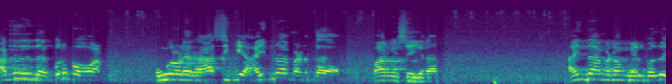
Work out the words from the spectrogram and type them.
அடுத்தது இந்த குரு பகவான் உங்களுடைய ராசிக்கு ஐந்தாம் இடத்தை பார்வை செய்கிறார். ஐந்தாம் இடம் என்பது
